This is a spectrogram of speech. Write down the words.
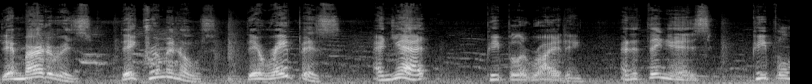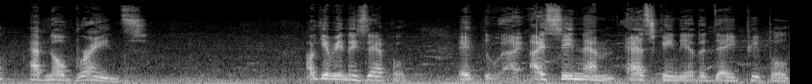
They're murderers. They're criminals. They're rapists. And yet, people are rioting. And the thing is, people have no brains. I'll give you an example. It, I, I seen them asking the other day people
